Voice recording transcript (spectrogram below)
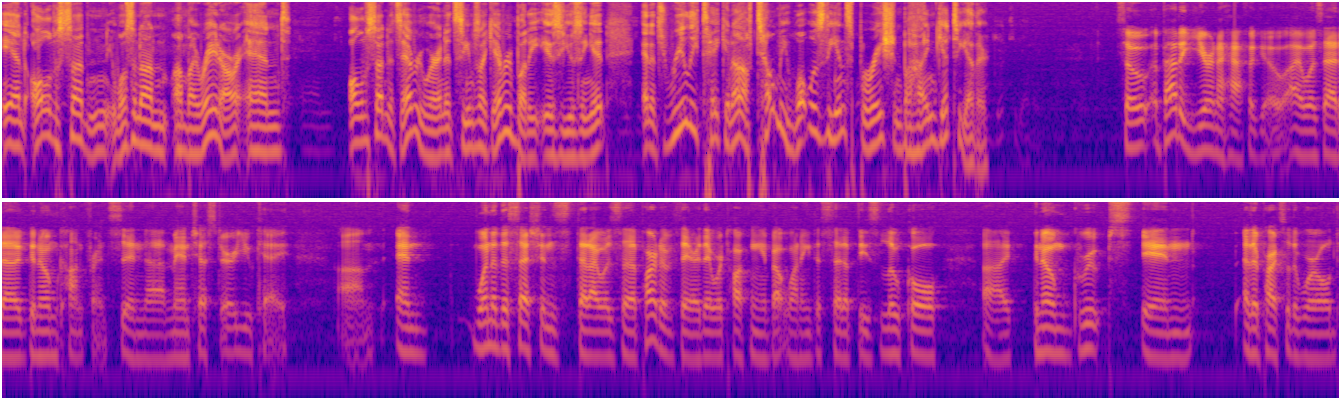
And all of a sudden, it wasn't on, on my radar. And all of a sudden it's everywhere and it seems like everybody is using it and it's really taken off. Tell me, what was the inspiration behind Get Together? So, about a year and a half ago, I was at a GNOME conference in uh, Manchester, UK. Um, and one of the sessions that I was a part of there, they were talking about wanting to set up these local uh, GNOME groups in other parts of the world.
